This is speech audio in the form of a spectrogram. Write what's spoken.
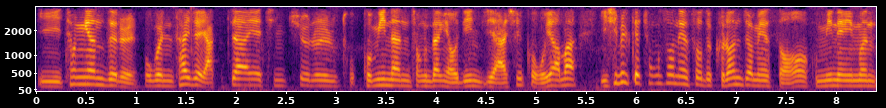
이 청년들을 혹은 사회적 약자의 진출을 고민한 정당이 어디인지 아실 거고요. 아마 21대 총선에서도 그런 점에서 국민의힘은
